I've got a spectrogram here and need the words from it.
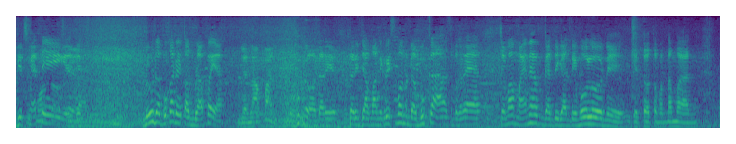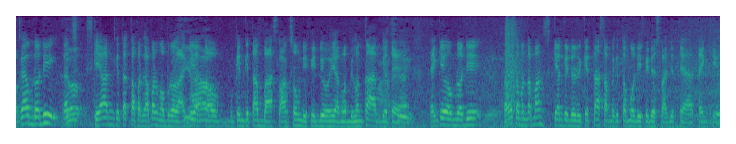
Ditsmatic Motor, gitu. iya. Dulu udah buka dari tahun berapa ya? 98. Oh, dari dari zaman Krismon udah buka sebenarnya. Cuma mainnya ganti-ganti mulu nih gitu teman-teman. Oke Om Dodi, kan Yo. sekian kita kapan-kapan ngobrol lagi Siap. atau mungkin kita bahas langsung di video yang lebih lengkap Makasih. gitu ya. Thank you Om Dodi. Oke teman-teman, sekian video dari kita sampai ketemu di video selanjutnya. Thank you.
